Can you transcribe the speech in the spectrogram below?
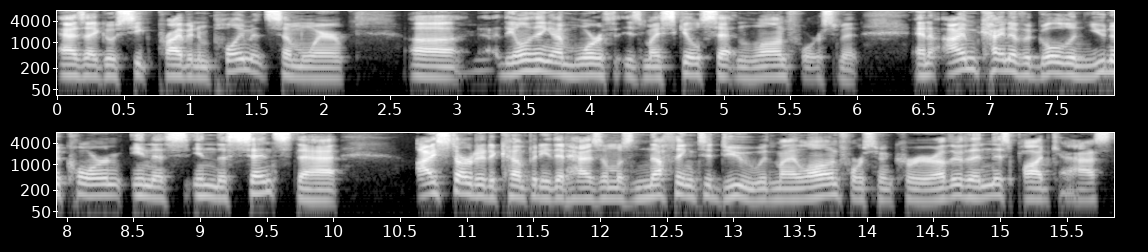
as I go seek private employment somewhere, uh, mm-hmm. the only thing I'm worth is my skill set in law enforcement. And I'm kind of a golden unicorn in a, in the sense that I started a company that has almost nothing to do with my law enforcement career other than this podcast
